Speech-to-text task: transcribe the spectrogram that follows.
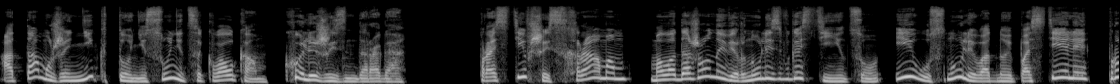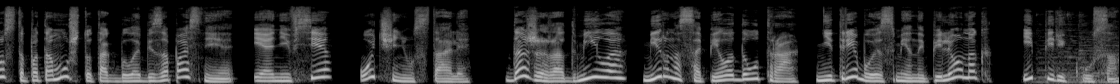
а там уже никто не сунется к волкам, коли жизнь дорога. Простившись с храмом, молодожены вернулись в гостиницу и уснули в одной постели просто потому, что так было безопаснее, и они все очень устали. Даже Радмила мирно сопела до утра, не требуя смены пеленок и перекуса.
